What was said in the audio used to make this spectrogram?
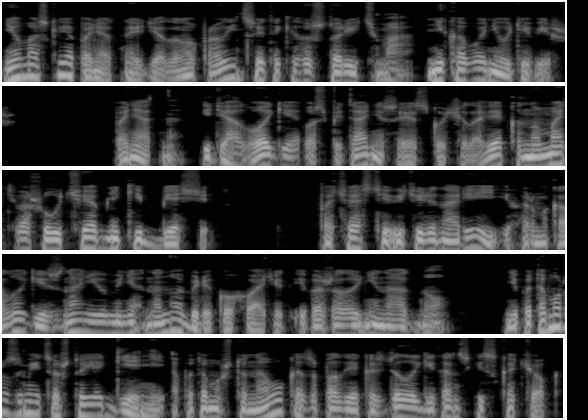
Не в Москве, понятное дело, но в провинции таких историй тьма. Никого не удивишь. Понятно, идеология, воспитание советского человека, но, мать вашу, учебники бесит. По части ветеринарии и фармакологии знаний у меня на Нобелику хватит, и, пожалуй, не на одну. Не потому, разумеется, что я гений, а потому, что наука за полвека сделала гигантский скачок,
